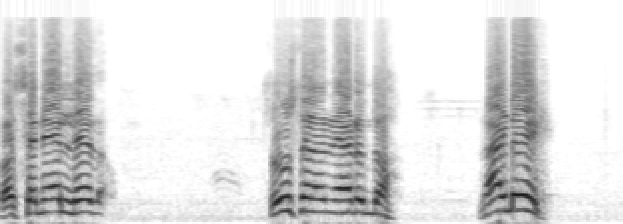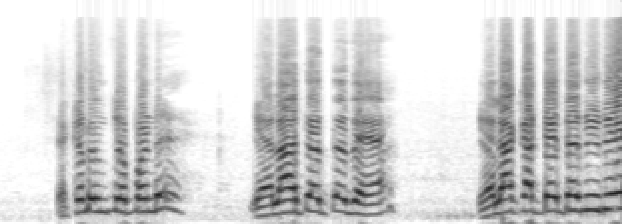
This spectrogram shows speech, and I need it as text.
క్వశ్చనే లేదు. చూస్తాను ఏడుందో. రాండి. ఎక్కడుంది చెప్పండి? ఎలా తెస్తుంది ఎలా కట్ అవుతుంది ఇది?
